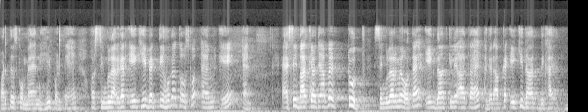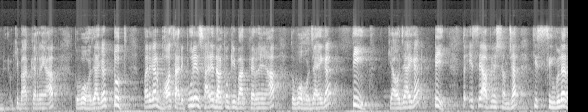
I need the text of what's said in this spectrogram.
पढ़ते उसको मैन ही पढ़ते हैं, और सिंगुलर अगर एक ही व्यक्ति होगा तो उसको एम ए एन ऐसे ही बात करते हैं यहाँ पे टूथ सिंगुलर में होता है, एक दांत के लिए आता है, अगर आपका एक ही दांत दिखाई, की बात कर रहे हैं आप तो वो हो जाएगा टूथ पर अगर बहुत सारे, पूरे सारे दांतों की बात कर रहे हैं आप तो वो हो जाएगा टीथ क्या हो जाएगा? टीथ तो इससे आपने समझा कि सिंगुलर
